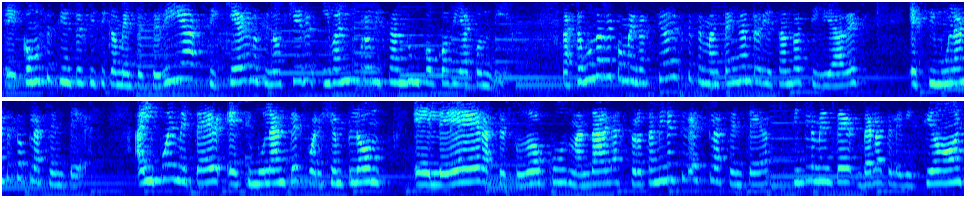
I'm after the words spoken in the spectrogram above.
eh, cómo se sienten físicamente ese día, si quieren o si no quieren, y van improvisando un poco día con día. La segunda recomendación es que se mantengan realizando actividades estimulantes o placenteras. Ahí pueden meter estimulantes, por ejemplo, eh, leer, hacer sudokus, mandalas, pero también actividades placenteras, simplemente ver la televisión,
